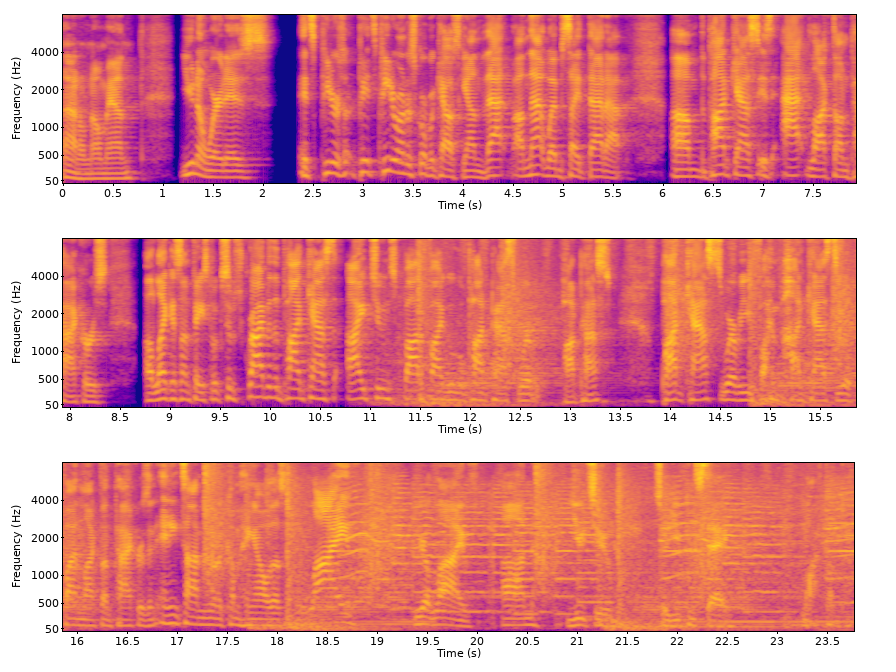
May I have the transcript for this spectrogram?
I don't know, man. You know where it is. It's Peter. It's Peter underscore Bukowski on that on that website, that app. Um, the podcast is at Locked On Packers. Uh, like us on Facebook. Subscribe to the podcast, iTunes, Spotify, Google Podcasts, wherever podcast podcasts, wherever you find podcasts, you'll find Locked On Packers. And anytime you want to come hang out with us live, we are live on YouTube, so you can stay locked on.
